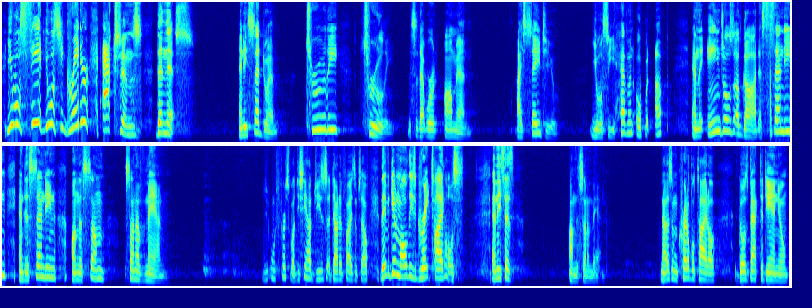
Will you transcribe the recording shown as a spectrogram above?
You will see it. You will see greater actions than this. And he said to him, Truly, truly, this is that word, Amen. I say to you, you will see heaven open up and the angels of God ascending and descending on the Son, of Man. First of all, do you see how Jesus identifies himself? They've given him all these great titles, and he says, I'm the Son of Man. Now, this is an incredible title. It goes back to Daniel.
